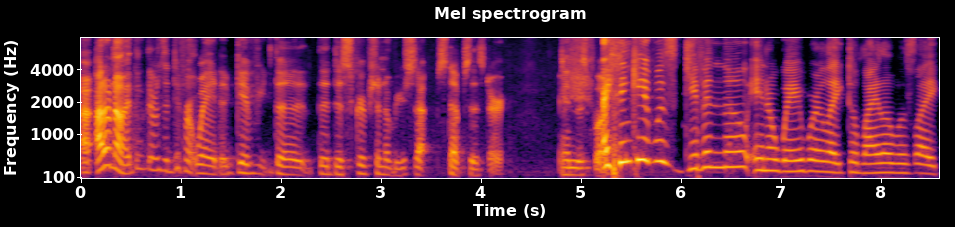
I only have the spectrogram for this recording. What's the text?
I, I don't know. I think there was a different way to give the the description of your step stepsister in this book. I think it was given though in a way where like Delilah was like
